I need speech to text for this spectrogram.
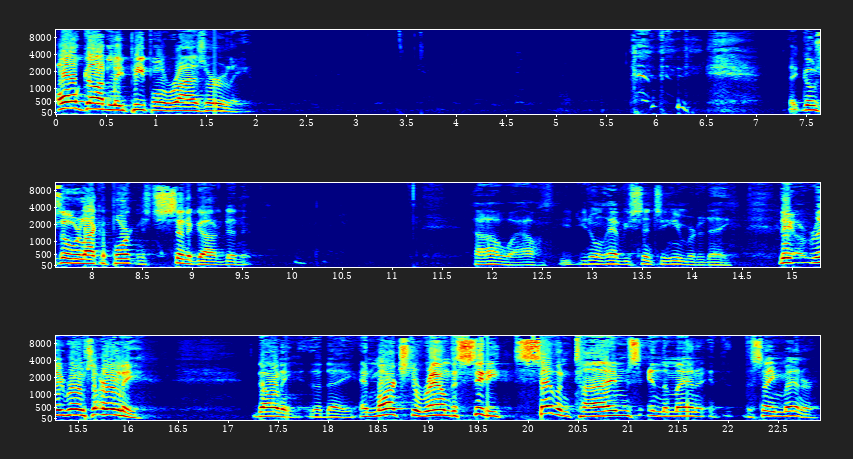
All godly people rise early. it goes over like a pork in the synagogue, doesn't it? Oh, wow. You, you don't have your sense of humor today. They, they rose early, dawning the day, and marched around the city seven times in the manner, the same manner.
